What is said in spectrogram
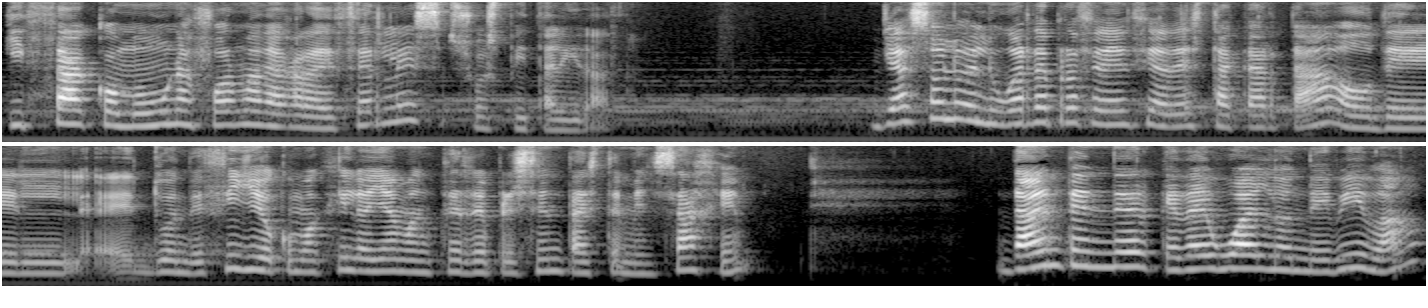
quizá como una forma de agradecerles su hospitalidad. Ya solo el lugar de procedencia de esta carta, o del eh, duendecillo como aquí lo llaman que representa este mensaje, da a entender que da igual donde viva,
